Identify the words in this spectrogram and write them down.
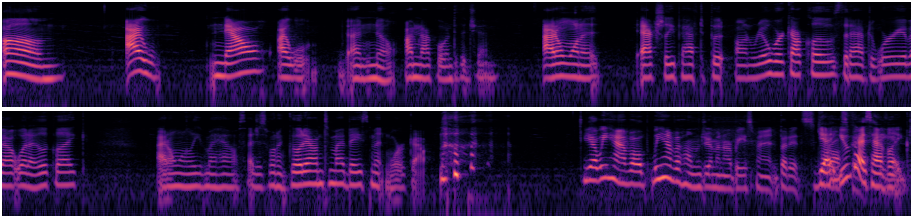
Um I now I will uh, no, I'm not going to the gym. I don't want to actually have to put on real workout clothes that I have to worry about what I look like. I don't want to leave my house. I just want to go down to my basement and work out. Yeah, we have all we have a home gym in our basement, but it's Yeah, you guys have themed. like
